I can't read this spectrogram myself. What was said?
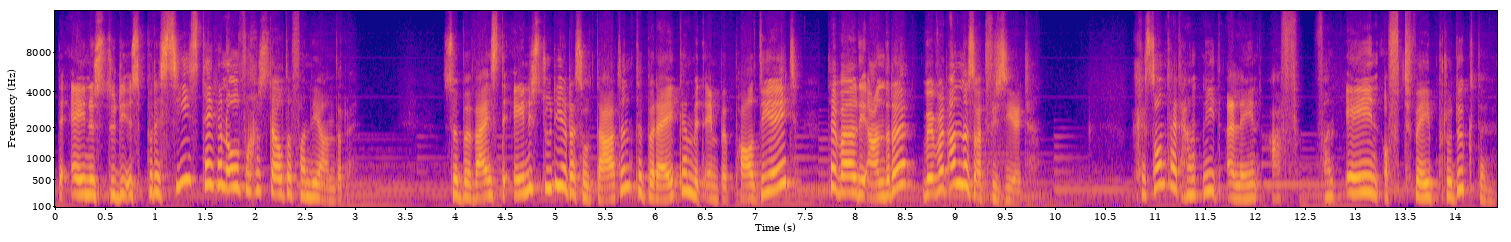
De ene studie is precies tegenovergestelde van de andere. Zo bewijst de ene studie resultaten te bereiken met een bepaald dieet, terwijl de andere weer wat anders adviseert. Gezondheid hangt niet alleen af van één of twee producten.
